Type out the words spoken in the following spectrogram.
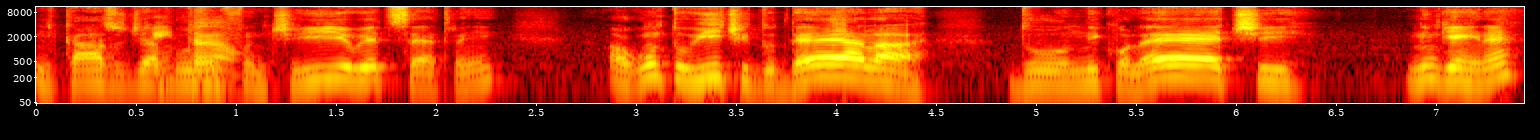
Em caso de abuso então, infantil e etc, hein? Algum tweet do dela, do Nicolette, Ninguém, né?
